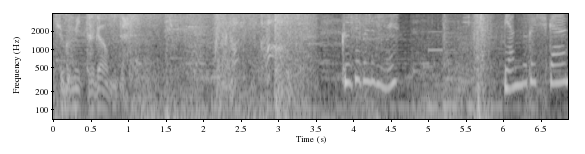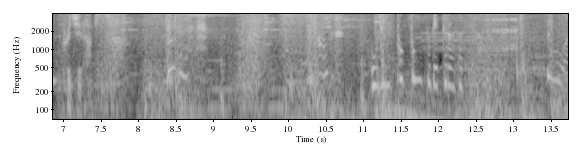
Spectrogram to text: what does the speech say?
죽음이 다가온다. 구세블룸이네. 약 먹을 시간. 부질없어. 우린 폭풍 속에 들어섰어. 수호와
